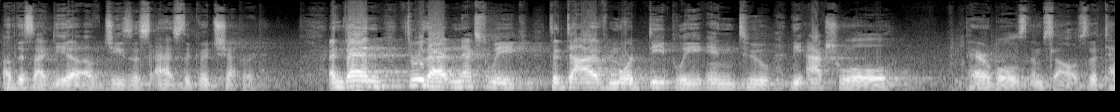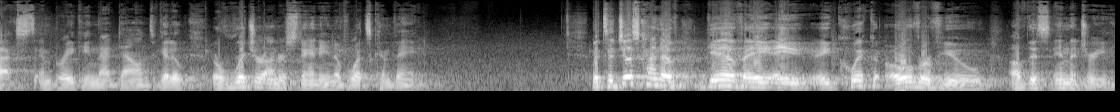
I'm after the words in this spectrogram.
of this idea of Jesus as the Good Shepherd. And then through that next week, to dive more deeply into the actual parables themselves, the text, and breaking that down to get a, a richer understanding of what's conveyed. But to just kind of give a, a, a quick overview of this imagery,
